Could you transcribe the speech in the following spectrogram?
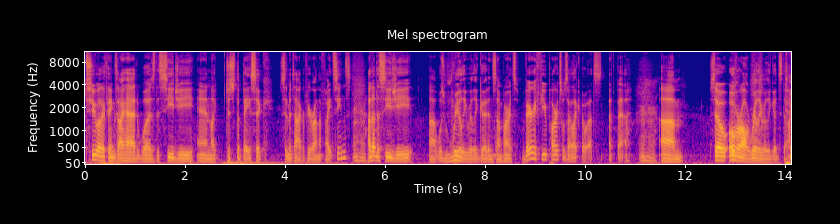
two other things I had was the CG and like just the basic cinematography around the fight scenes. Mm-hmm. I thought the CG uh, was really, really good in some parts. Very few parts was I like, oh, that's that's bad. Mm-hmm. Um, so overall, really, really good stuff.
